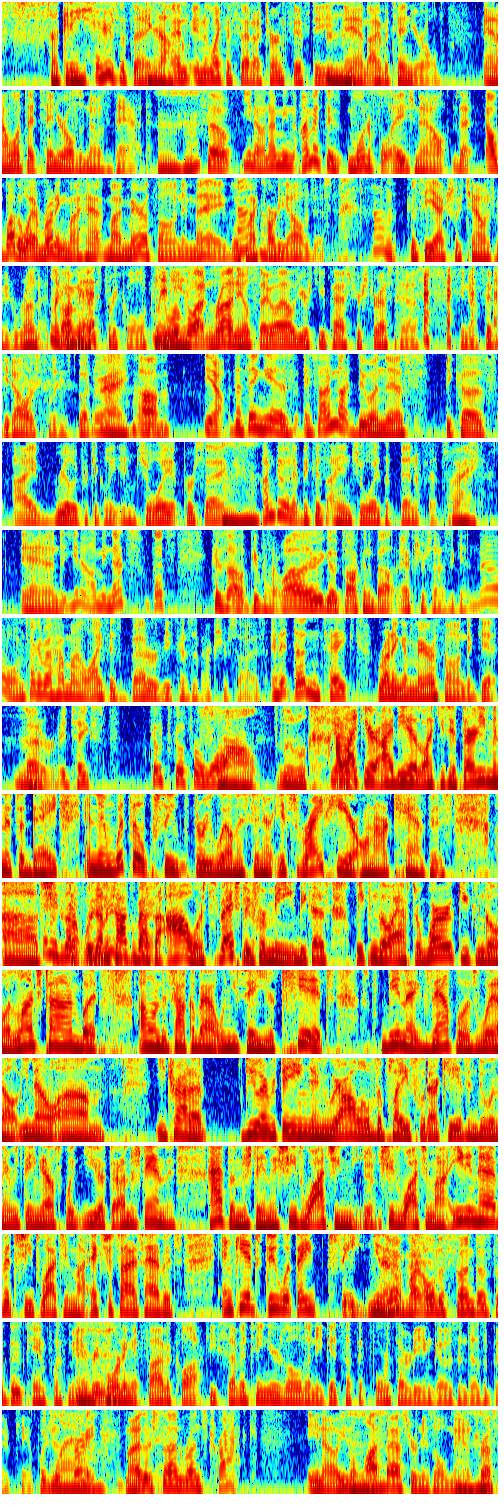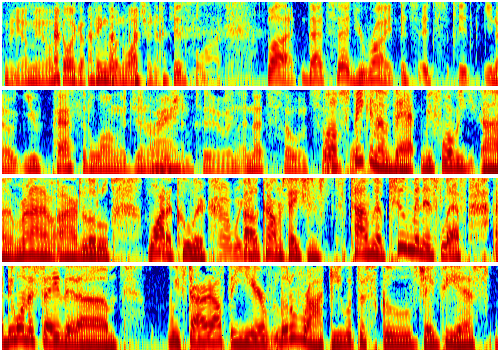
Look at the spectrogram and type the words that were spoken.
suck it in. Well, here's the Get thing, it off. Mm-hmm. and, and like I said, I turned 50, and I have a 10 year old, and I want that 10 year old to know his dad. Mm-hmm. So you know, and I mean, I'm at this wonderful age now that. Oh, by the way, I'm running my ha- my marathon in May with my cardiologist Oh. because he actually challenged me to run it. Look so I mean, that. that's pretty cool. Because we'll is. go out and run, he'll say, "Well, you're, you passed your stress test. you know, fifty dollars, please." But Right. um, you know, the thing is, is I'm not doing this because I really particularly enjoy it per se. I'm doing it because I enjoy the benefits of Mm-hmm. Right. it. And you know, I mean, that's that's because people are like, well, there you go, talking about exercise again. No, I'm talking about how my life is better because of exercise, and it doesn't take running a marathon to get Mm. better. It takes go go for a walk. small little Yeah. i like your idea like you said 30 minutes a day and then with the c3 wellness center it's right here on our campus uh, she's gonna we're gonna talk about Yeah. the hours especially for me because we can go after work you can go at lunchtime but i wanted to talk about when you say your kids being an example as well you know um, you try to do everything and we're all over the place with our kids and doing everything else but you have to understand that i have to understand that she's watching me she's watching my eating habits she's watching my exercise habits and kids do what they see you know Yeah, my oldest son does the boot camp with me every Mm-hmm. morning at five o'clock. He's 17 years old and he gets up at 4:30 and goes and does a boot camp, which Wow. is great. My other son runs track. You know, he's a Mm-hmm. lot faster than his old man. Trust me. I mean, I feel like a penguin watching his kid fly. But that said, you're right. It's it's it. You know, you pass it along a generation too, and, and that's so and so. Well, important. speaking of that, before we uh, run out of our little water cooler Uh, we uh, conversation time, we have two minutes left. I do want to say that um, we started off the year a little rocky with the schools, JPS.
